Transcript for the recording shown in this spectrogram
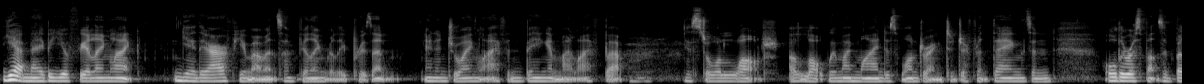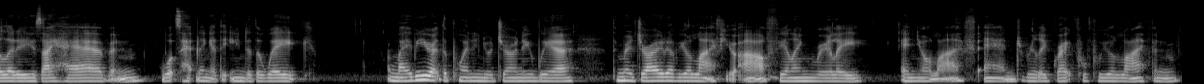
yeah, maybe you're feeling like, yeah, there are a few moments I'm feeling really present and enjoying life and being in my life, but there's still a lot, a lot where my mind is wandering to different things and all the responsibilities I have and what's happening at the end of the week. Or maybe you're at the point in your journey where the majority of your life you are feeling really in your life and really grateful for your life and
